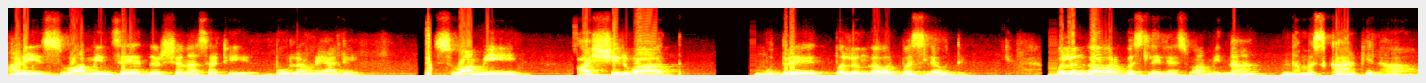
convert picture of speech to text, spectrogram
आणि स्वामींचे दर्शनासाठी बोलावणे आले. स्वामी आशीर्वाद मुद्रेत पलंगावर बसले होते. पलंगावर बसलेल्या स्वामींना नमस्कार केला.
